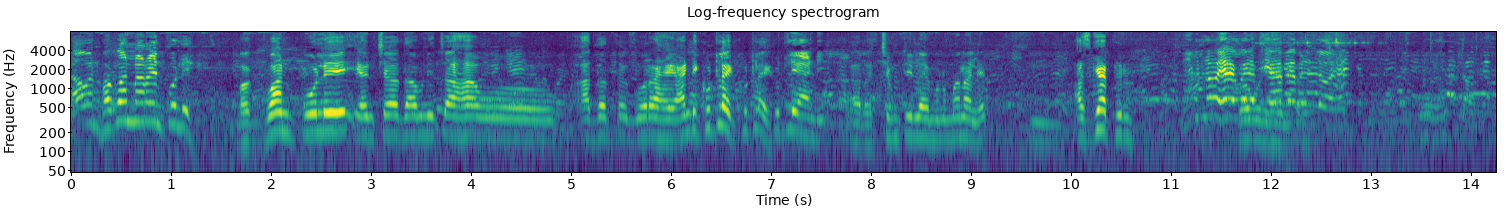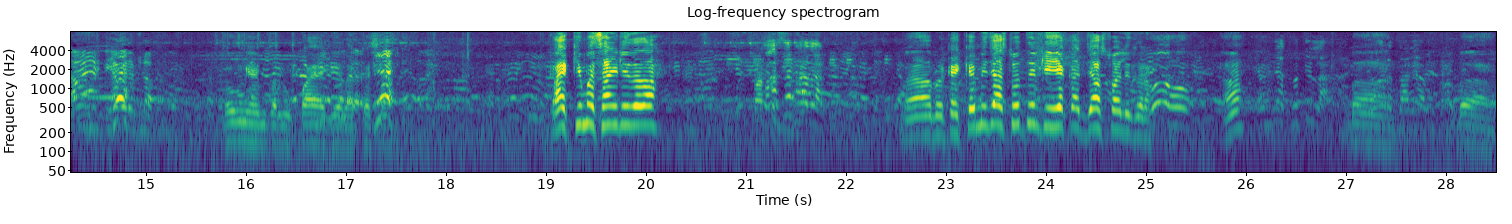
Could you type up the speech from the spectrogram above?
दावण भगवान नारायण कोले भगवान पोले यांच्या दावणीचा हा आदत गोरा आहे. अंडी कुठला आहे? कुठला आहे? कुठली अंडी? अरे चिमटीला आहे म्हणून म्हणाले आज घ्या फिरून. बघून घ्या मित्रांनो पाया गेला कशा काय किंमत सांगितली दादा? बरं काही कमी जास्त होतील की एकाच जास्त व्हायला जरा? हा बर बर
